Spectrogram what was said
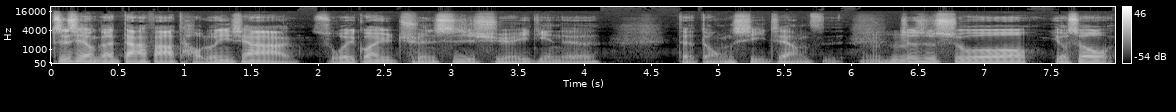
之前有跟大发讨论一下所谓关于诠释学一点的的东西，这样子，嗯、就是说有时候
